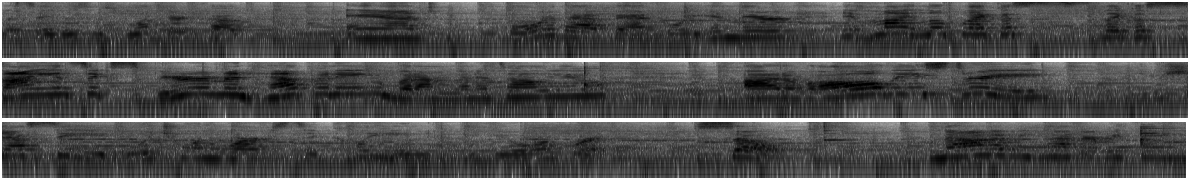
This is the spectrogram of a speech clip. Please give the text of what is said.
let's say this is one third cup and pour that bad boy in there. It might look like a, like a science experiment happening, but I'm gonna tell you, out of all these three, you shall see which one works to clean your brick. So now that we have everything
